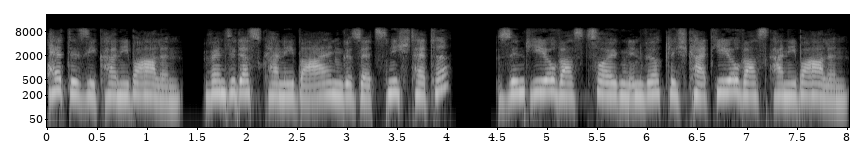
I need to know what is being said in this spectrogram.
Hätte sie Kannibalen, wenn sie das Kannibalengesetz nicht hätte? Sind Jehovas Zeugen in Wirklichkeit Jehovas Kannibalen,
